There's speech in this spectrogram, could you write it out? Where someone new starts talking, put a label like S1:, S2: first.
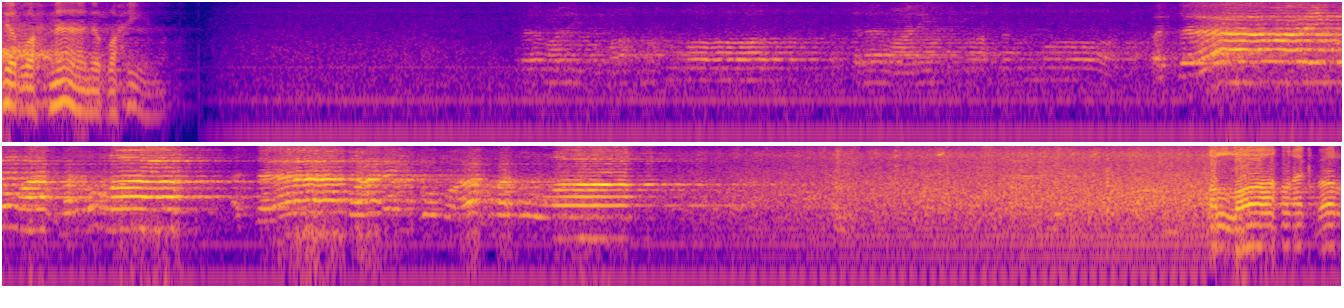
S1: الله الرحمن الرحيم.
S2: الله
S3: أكبر.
